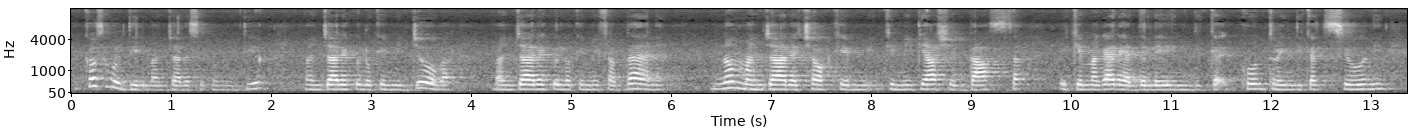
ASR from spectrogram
Che cosa vuol dire mangiare secondo Dio? Mangiare quello che mi giova, mangiare quello che mi fa bene, non mangiare ciò che mi, che mi piace e basta e che magari ha delle indica- controindicazioni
